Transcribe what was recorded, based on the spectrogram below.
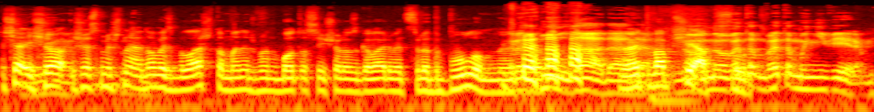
Еще, еще, еще смешная новость была, что менеджмент Ботаса еще разговаривает с Редбулом. Red Bull, да, да. Но это вообще Но, но в, этом, в этом мы не верим.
